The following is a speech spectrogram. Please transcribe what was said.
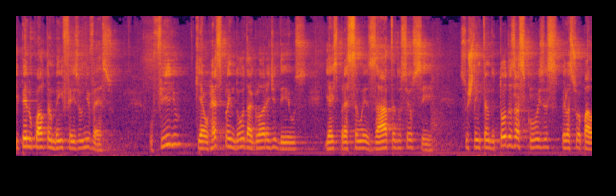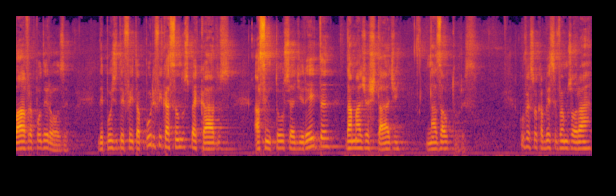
e pelo qual também fez o universo. O Filho, que é o resplendor da glória de Deus e a expressão exata do seu ser, sustentando todas as coisas pela sua palavra poderosa. Depois de ter feito a purificação dos pecados, assentou-se à direita da majestade nas alturas. Curva sua cabeça e vamos orar,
